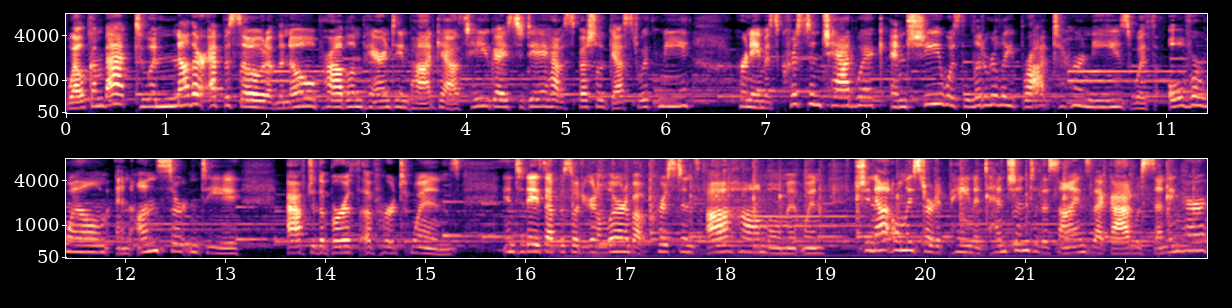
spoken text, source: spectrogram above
Welcome back to another episode of the No Problem Parenting Podcast. Hey, you guys, today I have a special guest with me. Her name is Kristin Chadwick, and she was literally brought to her knees with overwhelm and uncertainty after the birth of her twins. In today's episode, you're going to learn about Kristin's aha moment when she not only started paying attention to the signs that God was sending her,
